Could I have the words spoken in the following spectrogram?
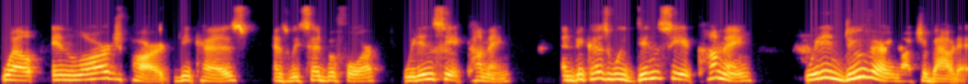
Well, in large part because, as we said before, we didn't see it coming. And because we didn't see it coming, we didn't do very much about it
